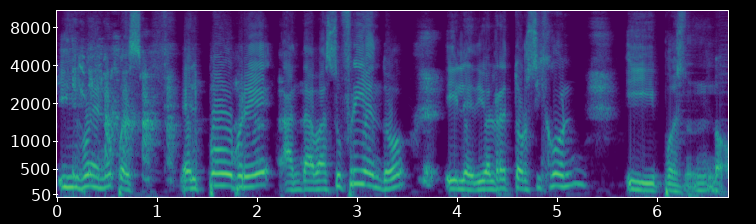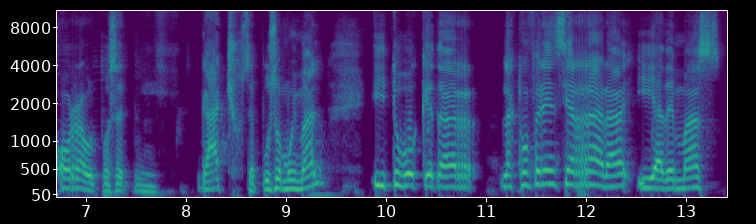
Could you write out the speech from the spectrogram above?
Y bueno, pues el pobre andaba sufriendo y le dio el retorcijón y pues no, Raúl, pues eh, gacho, se puso muy mal y tuvo que dar la conferencia rara y además...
